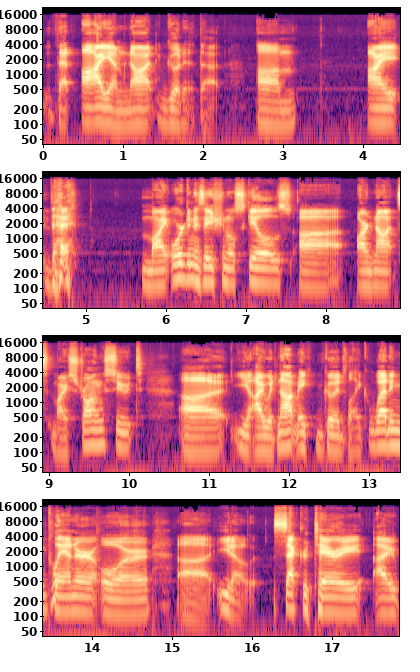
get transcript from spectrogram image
that I am not good at that. Um, I that my organizational skills uh, are not my strong suit. Uh, yeah, I would not make good like wedding planner or uh, you know secretary. I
